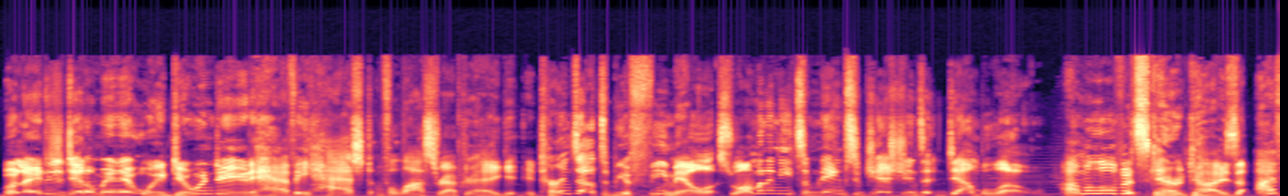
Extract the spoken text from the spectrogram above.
But ladies and gentlemen, we do indeed have a hatched Velociraptor egg. It turns out to be a female, so I'm going to need some name suggestions down below. I'm a little bit scared, guys. I've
